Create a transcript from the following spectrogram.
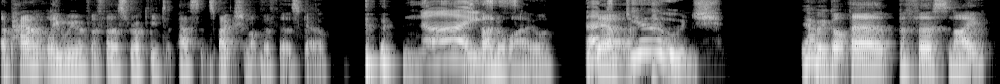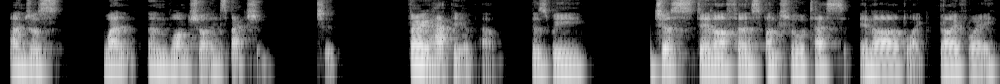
apparently we were the first rookie to pass inspection on the first go. Nice. Kind of wild. That's Yeah. huge. Yeah, we got there the first night and just went and one shot inspection. Which I'm very happy about because we just did our first functional test in our like driveway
